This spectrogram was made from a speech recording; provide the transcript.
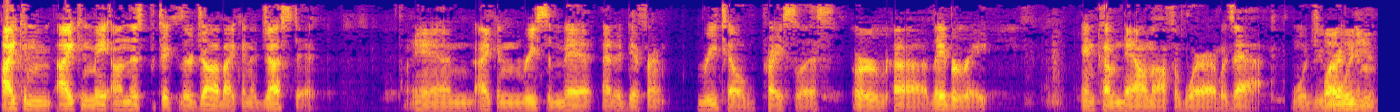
I can I can make on this particular job I can adjust it, and I can resubmit at a different retail price list or uh, labor rate, and come down off of where I was at. Would you? Why would you?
